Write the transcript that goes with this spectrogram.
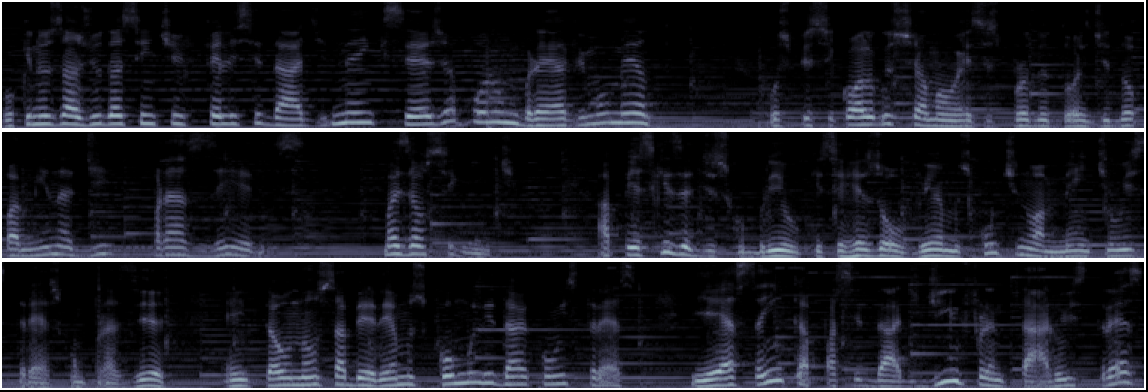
o que nos ajuda a sentir felicidade, nem que seja por um breve momento. Os psicólogos chamam esses produtores de dopamina de prazeres. Mas é o seguinte: a pesquisa descobriu que se resolvermos continuamente o estresse com prazer, então não saberemos como lidar com o estresse. E essa incapacidade de enfrentar o estresse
